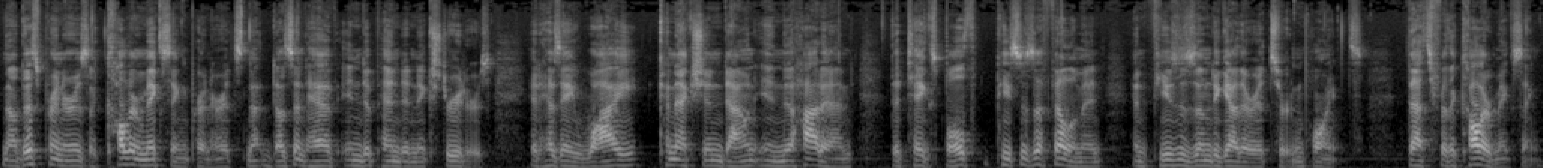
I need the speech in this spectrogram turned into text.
Now this printer is a color mixing printer. It doesn't have independent extruders. It has a Y connection down in the hot end that takes both pieces of filament and fuses them together at certain points. That's for the color mixing.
